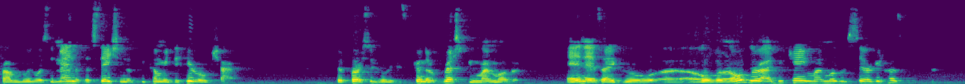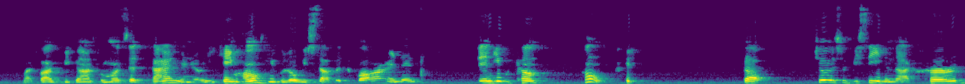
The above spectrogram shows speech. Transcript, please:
probably was the manifestation of becoming the hero child the person who was going to rescue my mother. And as I grew uh, older and older, I became my mother's surrogate husband. My father would be gone for months at a time, and when he came home, he would always stop at the bar, and then then he would come home. so children should be seen and not heard.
